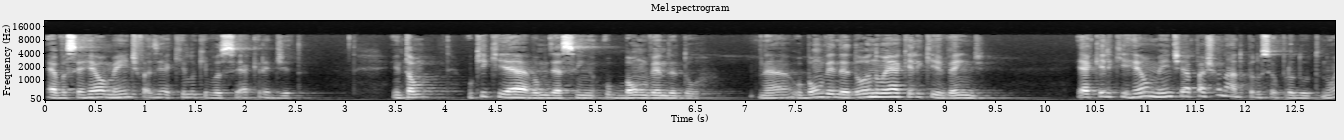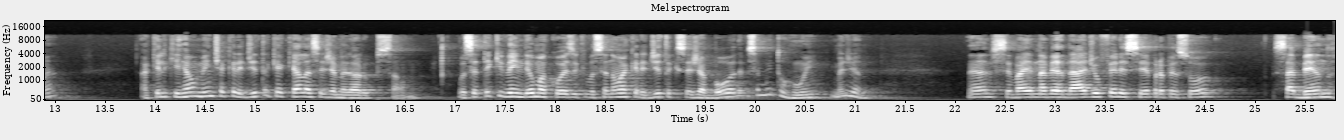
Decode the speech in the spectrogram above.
É você realmente fazer aquilo que você acredita. Então, o que, que é, vamos dizer assim, o bom vendedor? Né? O bom vendedor não é aquele que vende, é aquele que realmente é apaixonado pelo seu produto, não é? Aquele que realmente acredita que aquela seja a melhor opção. Você ter que vender uma coisa que você não acredita que seja boa deve ser muito ruim, imagina. Né? Você vai, na verdade, oferecer para a pessoa sabendo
